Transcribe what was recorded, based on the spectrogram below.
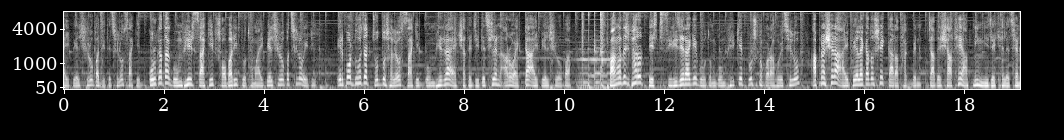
আইপিএল শিরোপা জিতেছিল সাকিব। কলকাতা গম্ভীর সাকিব সবারই প্রথম আইপিএল শিরোপা ছিল এটি। এরপর দু হাজার চৌদ্দ সালেও সাকিব গম্ভীররা একসাথে জিতেছিলেন আরও একটা আইপিএল শিরোপা। বাংলাদেশ ভারত টেস্ট সিরিজের আগে গৌতম গম্ভীরকে প্রশ্ন করা হয়েছিল, আপনার সেরা আইপিএল একাদশে কারা থাকবেন? যাদের সাথে আপনি নিজে খেলেছেন।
